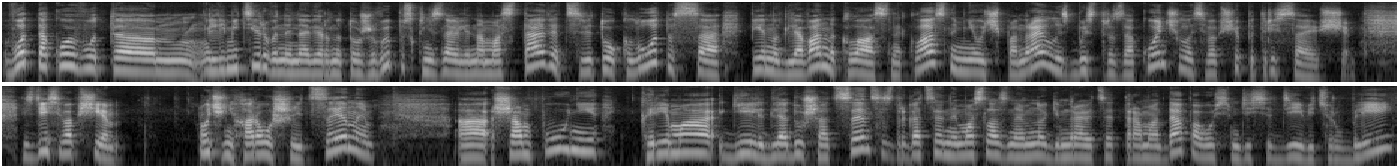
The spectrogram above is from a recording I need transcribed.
Вот такой вот э, лимитированный, наверное, тоже выпуск. Не знаю, ли нам оставят. Цветок лотоса, пена для ванны классный. Классный, мне очень понравилось, быстро закончилось, вообще потрясающе. Здесь вообще очень хорошие цены. А, шампуни, крема, гели для душа от Сенсес, драгоценные масла, знаю, многим нравится этот аромат, да, по 89 рублей.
